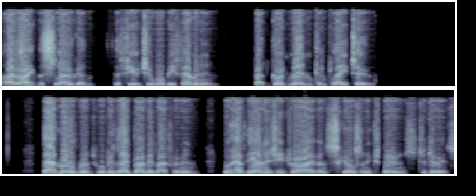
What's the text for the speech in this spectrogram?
I like the slogan, the future will be feminine, but good men can play too. That movement will be led by midlife women who have the energy, drive, and skills and experience to do it.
